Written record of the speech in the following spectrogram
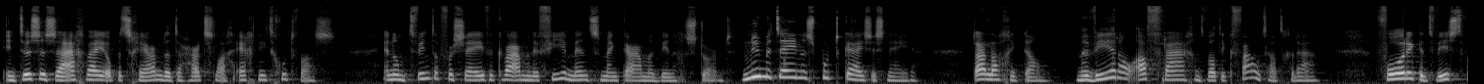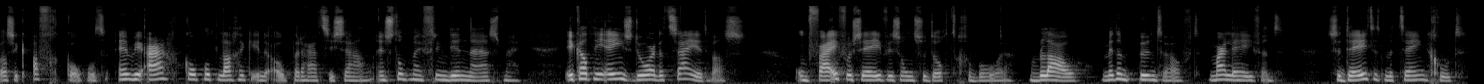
Intussen zagen wij op het scherm dat de hartslag echt niet goed was. En om twintig voor zeven kwamen er vier mensen mijn kamer binnengestormd. Nu meteen een spoedkeizersnede. Daar lag ik dan, me weer al afvragend wat ik fout had gedaan. Voor ik het wist, was ik afgekoppeld en weer aangekoppeld lag ik in de operatiezaal en stond mijn vriendin naast mij. Ik had niet eens door dat zij het was. Om vijf voor zeven is onze dochter geboren. Blauw, met een punthoofd, maar levend. Ze deed het meteen goed.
